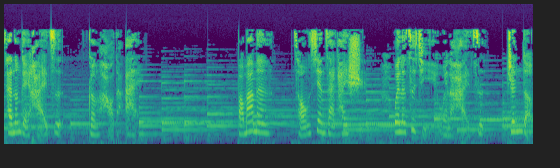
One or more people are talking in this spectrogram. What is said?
才能给孩子更好的爱。宝妈们，从现在开始，为了自己，为了孩子，真的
